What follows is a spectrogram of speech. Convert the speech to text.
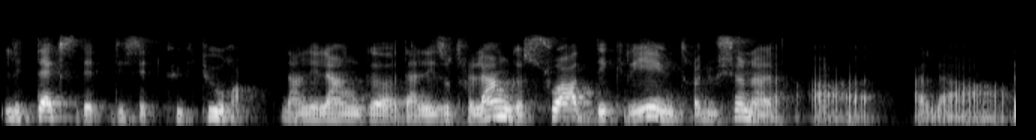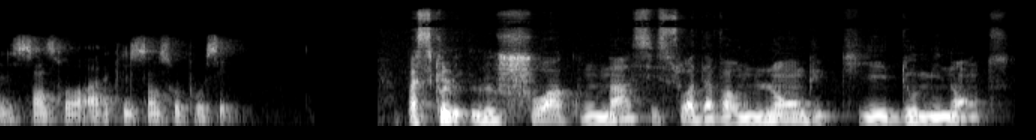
les textes de, cette culture dans les langues, dans les autres langues, soit de créer une traduction à, la, avec le sens opposé. Parce que le choix qu'on a, c'est soit d'avoir une langue qui est dominante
